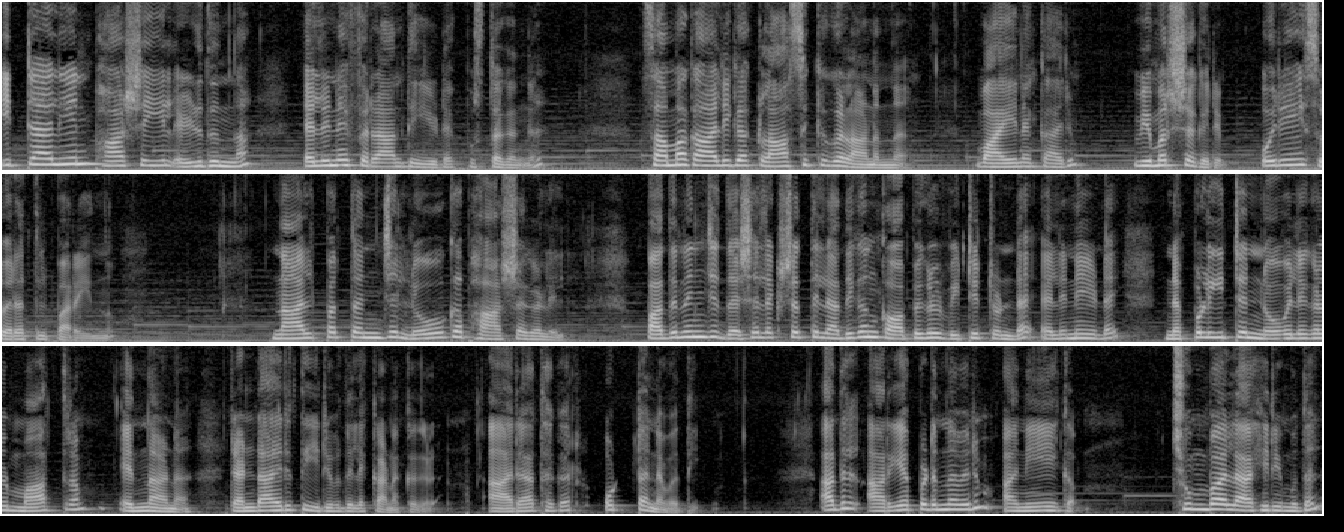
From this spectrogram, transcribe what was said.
Italian ഭാഷയിൽ എഴുതുന്ന എലിനെ ഫെറാന്തയുടെ പുസ്തകങ്ങൾ സമകാലിക ക്ലാസിക്കുകളാണെന്ന് വായനക്കാരും വിമർശകരും ഒരേ സ്വരത്തിൽ പറയുന്നു. നാൽപ്പത്തഞ്ച് ലോകഭാഷകളിൽ പതിനഞ്ച് ദശലക്ഷത്തിലധികം കോപ്പികൾ വിറ്റിട്ടുണ്ട് എലിനയുടെ നെപ്പൊളീറ്റൻ നോവലുകൾ മാത്രം എന്നാണ് രണ്ടായിരത്തി ഇരുപതിലെ കണക്കുകൾ. ആരാധകർ ഒട്ടനവധി. അതിൽ അറിയപ്പെടുന്നവരും അനേകം. ചുംബ ലാഹിരി മുതൽ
